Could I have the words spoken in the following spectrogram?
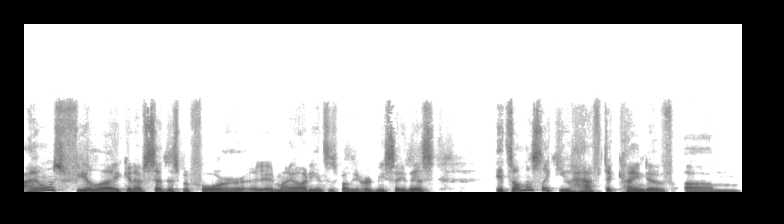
i almost feel like and i've said this before and my audience has probably heard me say this it's almost like you have to kind of um,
